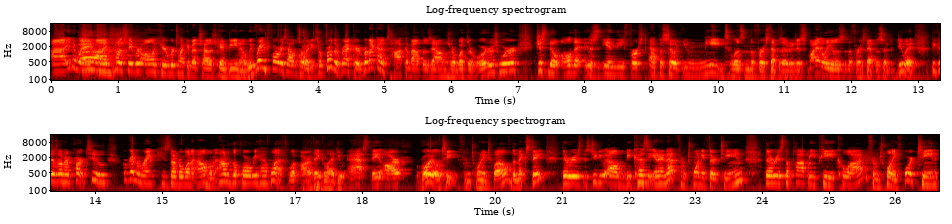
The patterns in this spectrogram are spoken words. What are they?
Uh, either way, uh, I just want to say we're all here. We're talking about Childish Gambino. We've ranked four of his albums already, so for the record, we're not going to talk about those albums or what their orders were. Just know all that is in the first episode. You need to listen to the first episode. It is vital you listen to the first episode to do it because on our part two, we're going to rank his number one album out of the four we have left. What are they? Glad you asked. They are Royalty from 2012, the mixtape. There is the studio album Because the Internet from 2013. There is the pop EP Kauai from 2014,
